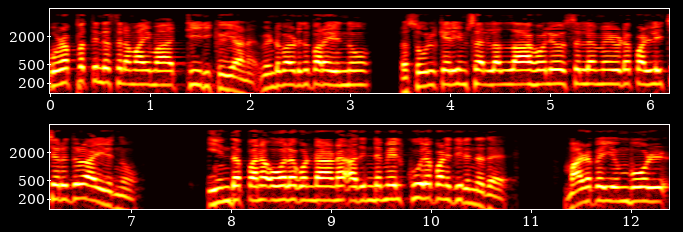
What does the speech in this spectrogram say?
കുഴപ്പത്തിന്റെ സ്ഥലമായി മാറ്റിയിരിക്കുകയാണ്. വീണ്ടും അവിടുന്ന് പറയുന്നു റസൂൽ കരീം സല്ലാഹു അലൈഹി വസ്ലമയുടെ പള്ളി ചെറുതായിരുന്നു. ഈന്തപ്പന ഓല കൊണ്ടാണ് അതിന്റെ മേൽക്കൂര പണിതിരുന്നത്. മഴ പെയ്യുമ്പോൾ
